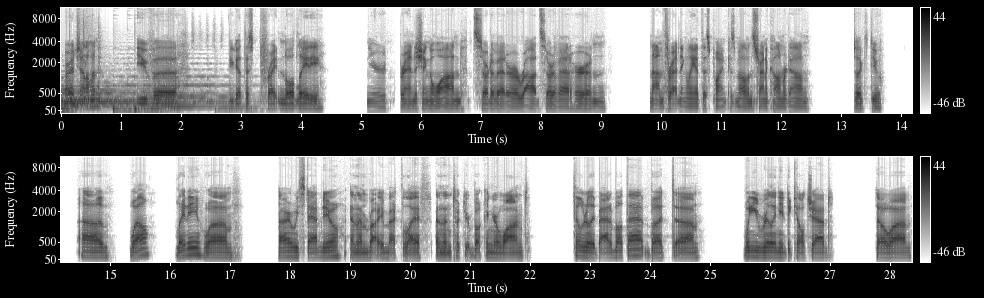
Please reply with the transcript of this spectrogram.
All right, gentlemen, you've uh, you've got this frightened old lady. You're brandishing a wand, sort of at her, a rod, sort of at her, and non-threateningly at this point, because Melvin's trying to calm her down. What would you like to do? Um, well, lady, um, sorry we stabbed you and then brought you back to life and then took your book and your wand. Feel really bad about that, but um, we really need to kill Chad. So um,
